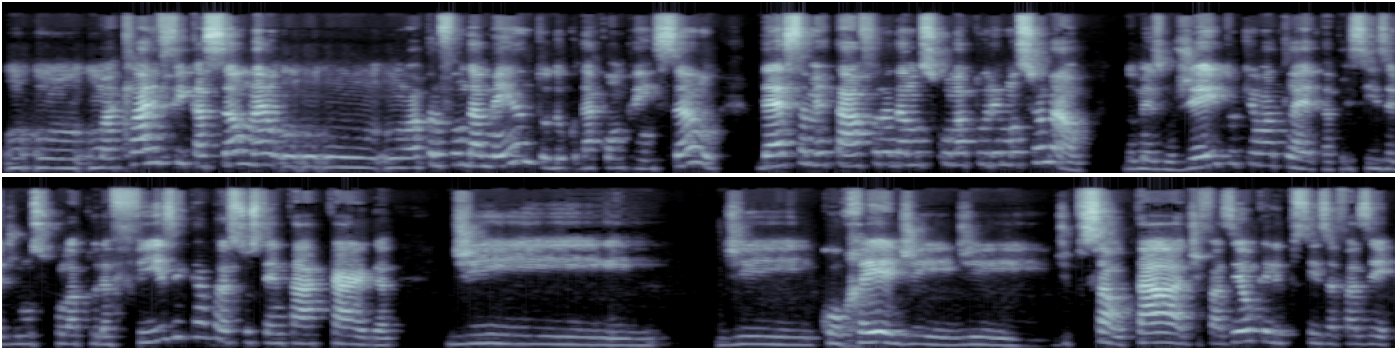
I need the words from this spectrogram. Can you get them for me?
um, uma clarificação, né? um, aprofundamento do, da compreensão dessa metáfora da musculatura emocional. Do mesmo jeito que um atleta precisa de musculatura física para sustentar a carga de, de correr, de, de, de saltar, de fazer o que ele precisa fazer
